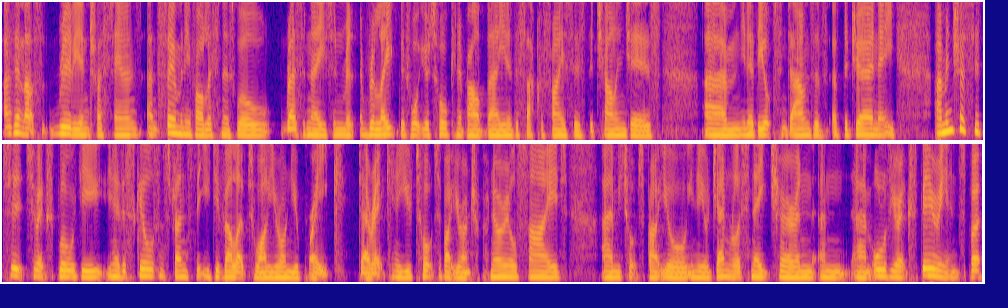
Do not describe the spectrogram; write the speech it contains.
I think that's really interesting, and, and so many of our listeners will resonate and re- relate with what you're talking about there. You know, the sacrifices, the challenges, um, you know, the ups and downs of, of the journey. I'm interested to to explore with you, you know, the skills and strengths that you developed while you're on your break, Derek. You know, you talked about your entrepreneurial side. Um, you talked about your, you know, your generalist nature and and um, all of your experience. But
